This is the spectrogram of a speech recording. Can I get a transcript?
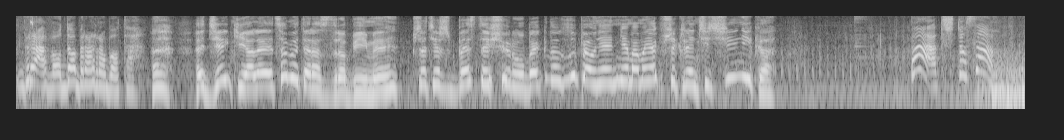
Brawo, dobra robota. Dzięki, ale co my teraz zrobimy? Przecież bez tych śrubek no, zupełnie nie mamy jak przykręcić silnika. Patrz, to sam.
